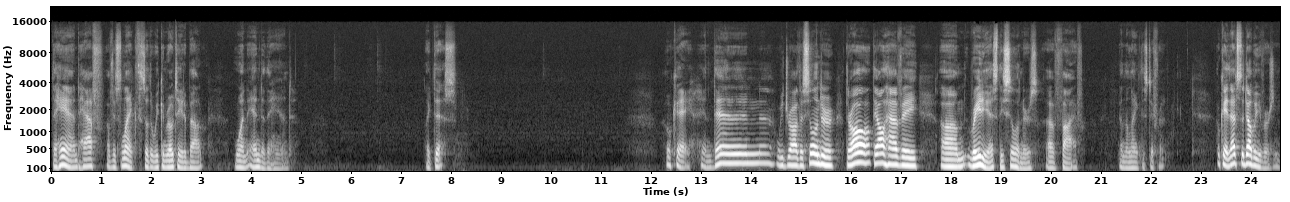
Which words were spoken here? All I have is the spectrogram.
the hand half of its length so that we can rotate about one end of the hand. Like this. Okay, and then we draw the cylinder. They're all they all have a um, radius, these cylinders, of five, and the length is different. Okay, that's the W version.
